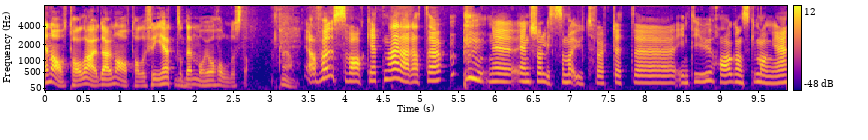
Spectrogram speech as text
En avtale er jo, det er jo en avtalefrihet, og den må jo holdes, da. Ja, for svakheten her er at uh, en journalist som har utført et uh, intervju, har ganske mange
